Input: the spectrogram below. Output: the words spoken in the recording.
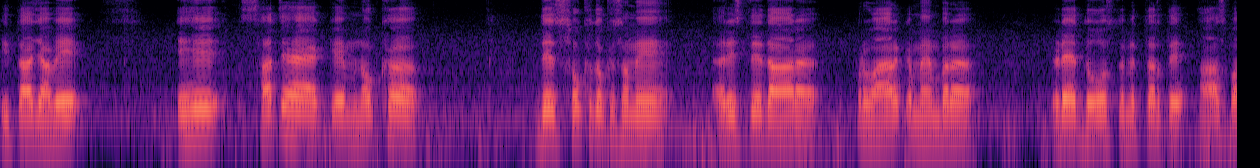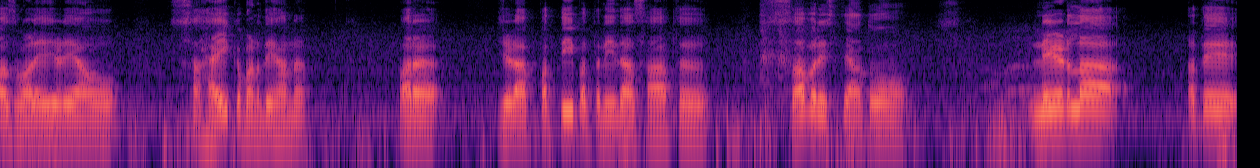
ਕੀਤਾ ਜਾਵੇ। ਇਹ ਸੱਚ ਹੈ ਕਿ ਮਨੁੱਖ ਦੇ ਸੁੱਖ ਦੁੱਖ ਸਮੇਂ ਰਿਸ਼ਤੇਦਾਰ, ਪਰਿਵਾਰਕ ਮੈਂਬਰ, ਜਿਹੜੇ ਦੋਸਤ, ਮਿੱਤਰ ਤੇ ਆਸ-ਪਾਸ ਵਾਲੇ ਜਿਹੜੇ ਆ ਉਹ ਸਹਾਇਕ ਬਣਦੇ ਹਨ। ਪਰ ਜਿਹੜਾ ਪਤੀ ਪਤਨੀ ਦਾ ਸਾਥ ਸਭ ਰਿਸ਼ਤਿਆਂ ਤੋਂ ਨੇੜਲਾ ਅਤੇ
